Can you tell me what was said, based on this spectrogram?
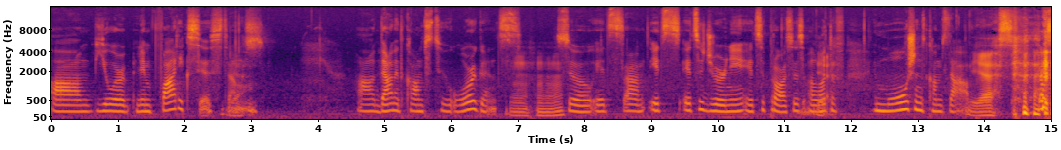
um, your lymphatic system. Yes. Uh, then it comes to organs. hmm So it's um, it's it's a journey. It's a process. A lot of emotions comes out. Yes,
